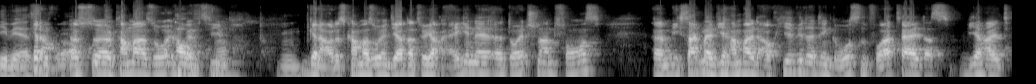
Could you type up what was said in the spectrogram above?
DWS. Genau, das äh, kann man so verkauft, im Prinzip. Ne? Mhm. Genau, das kann man so. Die hat natürlich auch eigene äh, Deutschlandfonds. Ähm, ich sage mal, wir haben halt auch hier wieder den großen Vorteil, dass wir halt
